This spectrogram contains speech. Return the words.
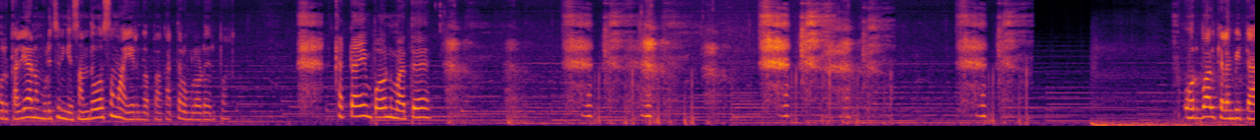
ஒரு கல்யாணம் முடிச்சு நீங்கள் சந்தோஷமாக இருங்கப்பா. கர்த்தர் உங்களோட இருப்பார். கட்டாயம் போகணுமா ஒரு பால் கிளம்பிட்டா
